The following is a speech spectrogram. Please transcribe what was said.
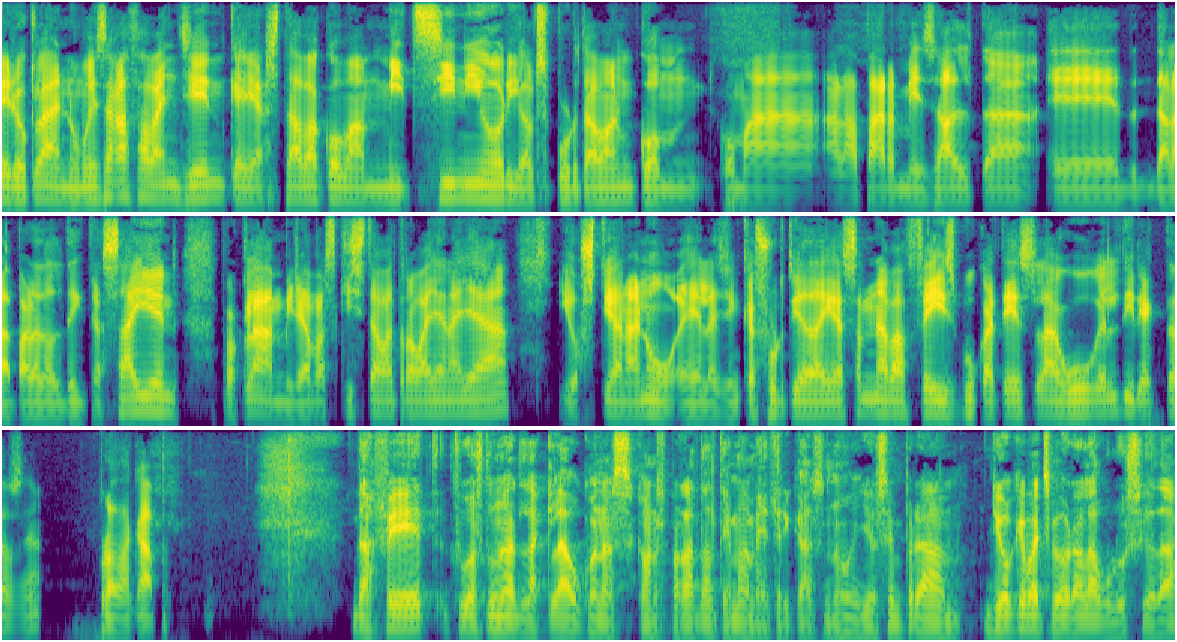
però, clar, només agafaven gent que ja estava com a mid-senior i els portaven com, com a, a la part més alta eh, de la part del data science. Però, clar, miraves qui estava treballant allà i, hòstia, nano, eh, la gent que sortia d'allà se'n anava a Facebook, a Tesla, a Google directes, eh? però de cap. De fet, tu has donat la clau quan has, quan has parlat del tema mètriques, no? Jo sempre... Jo que vaig veure l'evolució de...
